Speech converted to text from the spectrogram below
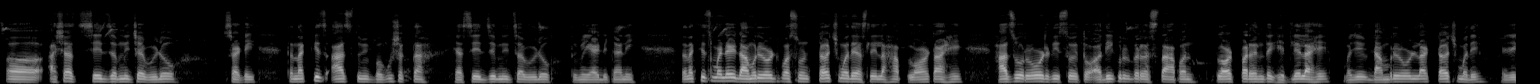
अशाच शेत जमिनीच्या व्हिडिओसाठी तर नक्कीच आज तुम्ही बघू शकता ह्या शेत जमिनीचा व्हिडिओ तुम्ही या ठिकाणी. तर नक्कीच म्हणजे डांबरी रोडपासून टचमध्ये असलेला हा प्लॉट आहे. हा जो रोड दिसतोय तो अधिकृत रस्ता आपण प्लॉटपर्यंत घेतलेला आहे. म्हणजे डांबरी रोडला टचमध्ये म्हणजे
